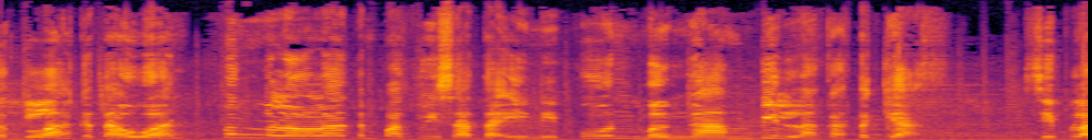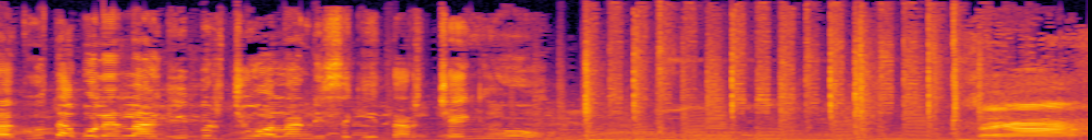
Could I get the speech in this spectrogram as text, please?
Setelah ketahuan, pengelola tempat wisata ini pun mengambil langkah tegas. Si pelaku tak boleh lagi berjualan di sekitar Cengho. Saya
